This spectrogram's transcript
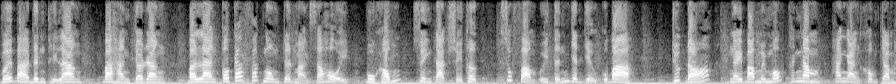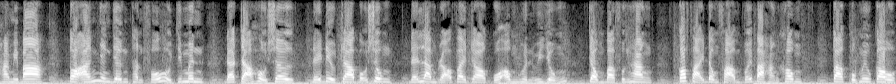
Với bà Đinh Thị Lan, bà Hằng cho rằng bà Lan có các phát ngôn trên mạng xã hội, vu khống, xuyên tạc sự thật, xúc phạm uy tín danh dự của bà. Trước đó, ngày 31 tháng 5 2023, Tòa án Nhân dân thành phố Hồ Chí Minh đã trả hồ sơ để điều tra bổ sung để làm rõ vai trò của ông Huỳnh Uy Dũng, chồng bà Phương Hằng, có phải đồng phạm với bà Hằng không? Tòa cũng yêu cầu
